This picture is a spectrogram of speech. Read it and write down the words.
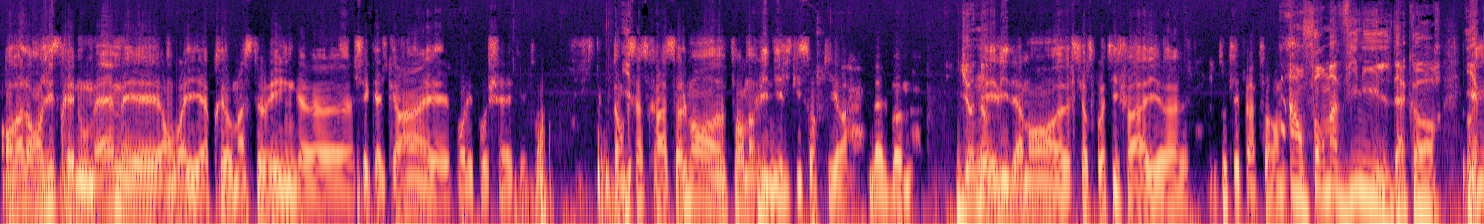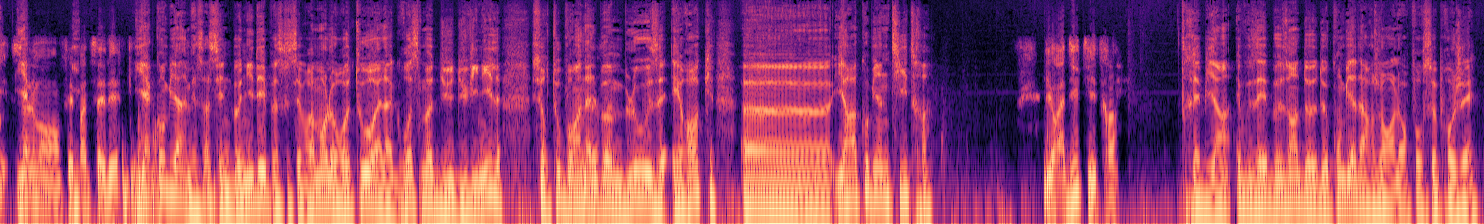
On va l'enregistrer nous-mêmes et envoyer après au mastering euh, chez quelqu'un et pour les pochettes et tout. Donc ça sera seulement en format vinyle qui sortira l'album. Yo- non. Et évidemment euh, sur Spotify, euh, toutes les plateformes. Ah, en format vinyle, d'accord. Il y a- Oui, y a- seulement, on fait pas de CD. Il y a combien? Mais ça, c'est une bonne idée parce que c'est vraiment le retour à la grosse mode du, du vinyle, surtout pour un Tout album blues et rock. Euh, il y aura combien de titres? Il y aura 10 titres Très bien. Et vous avez besoin de, de combien d'argent alors pour ce projet?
